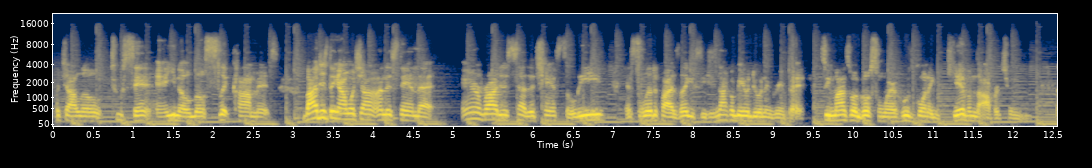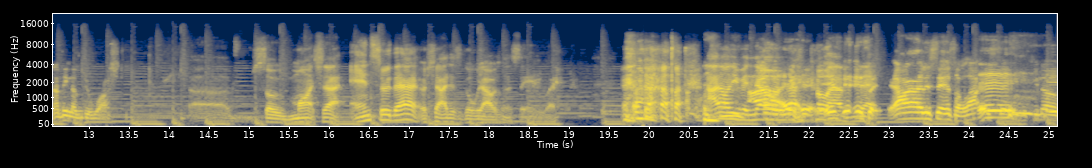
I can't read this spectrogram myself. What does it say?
put y'all little two cent and you know little slick comments, but I just think I want y'all to understand that Aaron Rodgers has a chance to leave and solidify his legacy. He's not gonna be able to do it in Green Bay, so you might as well go somewhere who's going to give him the opportunity. And I think that's be Washington. Uh, so, Mont, should I answer that, or should I just go with what I was gonna say anyway? I don't even know. Uh, it, it, a, I understand it's a lot to say, you know,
